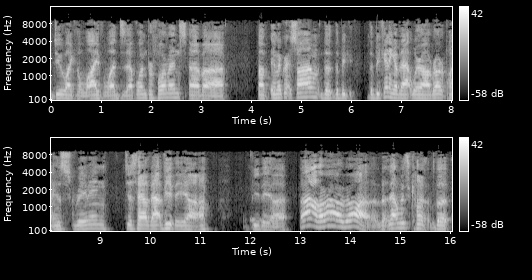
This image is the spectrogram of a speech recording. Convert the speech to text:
do like the live Led Zeppelin performance of uh of Immigrant Song the the big the beginning of that where uh, Robert Plant is screaming. Just have that be the uh be the uh ah. That- that was kind of but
